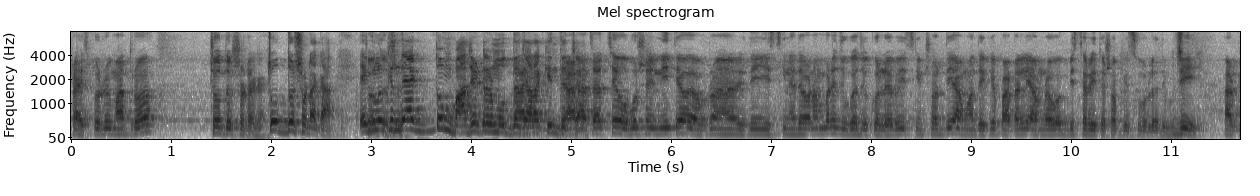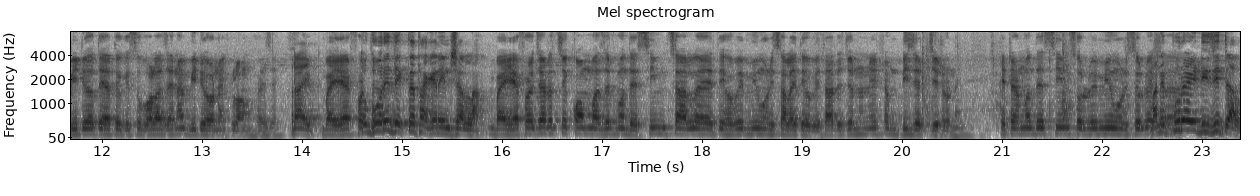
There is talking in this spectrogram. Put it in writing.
প্রাইস পড়বে মাত্র চোদ্দোশো টাকা। 1400 টাকা। এগুলো কিন্তু একদম বাজেটের মধ্যে যারা কিনতে যারা চাচ্ছে অবশ্যই নিতে হবে। আপনার যদি স্ক্রিনে দেওয়া নম্বরে যোগাযোগ করলে হবে। স্ক্রিনশট দিয়ে আমাদেরকে পাঠালে আমরা বিস্তারিত সবকিছু বলে দেব। জি। আর ভিডিওতে এত কিছু বলা যায় না ভিডিও অনেক লং হয়ে যায়। রাইট ভাই এরপর তো ঘড়ি দেখতে থাকেন ইনশাল্লাহ। ভাই এরপর যারা হচ্ছে কম বাজেটের মধ্যে সিম চালাইতে হবে মেমোরি চালাইতে হবে তাদের জন্য ডিজেট জিরো নাই এটার মধ্যে সিম চলবে মেমোরি চলবে মানে পুরাই ডিজিটাল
